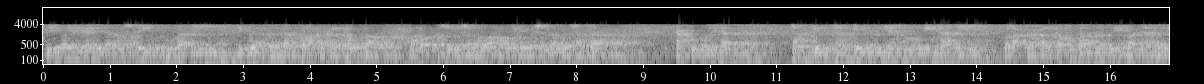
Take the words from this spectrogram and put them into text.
diriwayatkan di dalam sahih Bukhari juga tentang telaga al-kautsar bahwa Rasul sallallahu alaihi wasallam bersabda aku melihat cangkir-cangkir yang mengitari telaga Al-Kawthar lebih banyak dari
